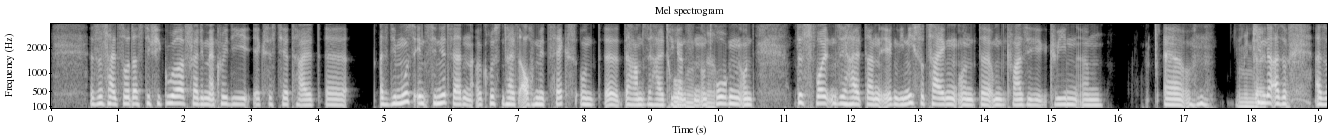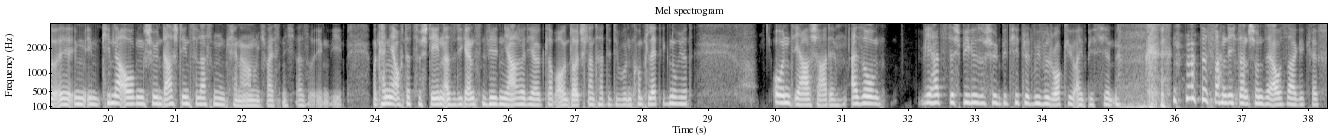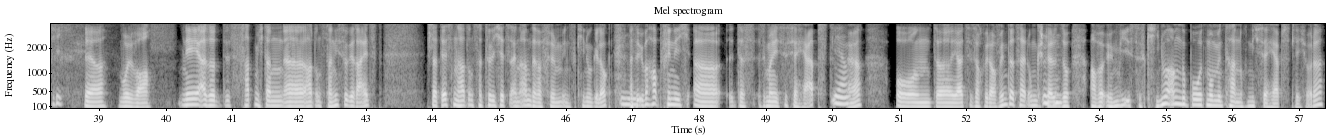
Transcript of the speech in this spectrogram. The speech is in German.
es ist halt so, dass die Figur Freddie Mercury, die existiert halt, äh, also die muss inszeniert werden, äh, größtenteils auch mit Sex und äh, da haben sie halt die Drogen, ganzen und ja. Drogen und das wollten sie halt dann irgendwie nicht so zeigen und äh, um quasi Queen ähm, äh, Um Kinder, also, also äh, im, im Kinderaugen schön dastehen zu lassen, keine Ahnung, ich weiß nicht. Also irgendwie, man kann ja auch dazu stehen, also die ganzen wilden Jahre, die er, glaube auch in Deutschland hatte, die wurden komplett ignoriert. Und ja, schade. Also, wie hat's der Spiegel so schön betitelt, We will rock you ein bisschen. das fand ich dann schon sehr aussagekräftig. Ja, wohl wahr. Nee, also das hat mich dann, äh, hat uns dann nicht so gereizt. Stattdessen hat uns natürlich jetzt ein anderer Film ins Kino gelockt. Mhm. Also überhaupt finde ich, äh, das, also ich meine, es ist ja Herbst, Ja. Und äh, ja, jetzt ist auch wieder auf Winterzeit umgestellt Mhm. und so, aber irgendwie ist das Kinoangebot momentan noch nicht sehr herbstlich, oder?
